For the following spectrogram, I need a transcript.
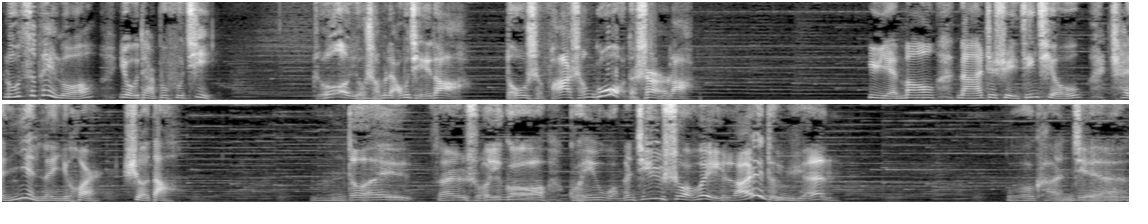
卢茨佩罗有点不服气：“这有什么了不起的？都是发生过的事儿了。”预言猫拿着水晶球沉吟了一会儿，说道：“嗯，对，再说一个关于我们鸡舍未来的预言。”我看见，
